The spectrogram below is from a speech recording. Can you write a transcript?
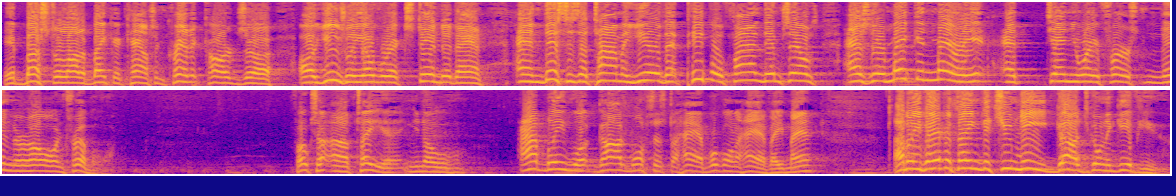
it busts a lot of bank accounts and credit cards uh, are usually overextended and, and this is a time of year that people find themselves as they're making merry at January 1st and then they're all in trouble. Folks, I'll tell you, you know, I believe what God wants us to have, we're going to have. Amen. I believe everything that you need, God's going to give you.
